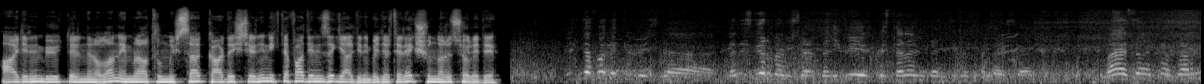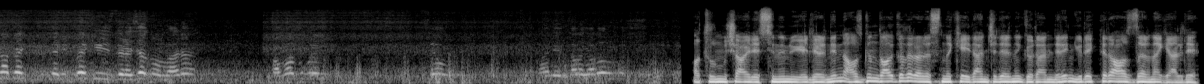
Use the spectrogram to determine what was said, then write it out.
Ailenin büyüklerinden olan Emre Atılmış ise kardeşlerinin ilk defa denize geldiğini belirterek şunları söyledi. İlk defa getiriyor işte. Deniz görmemişler. Bir kıstelen denizi götürmemişler. Meğerse etraflarında belki, belki yüzdüreceğiz onları. Ama bugün şey olmuş. Yani dalgalı olmuş. Atılmış ailesinin üyelerinin azgın dalgalar arasındaki eğlencelerini görenlerin yürekleri ağızlarına geldi.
